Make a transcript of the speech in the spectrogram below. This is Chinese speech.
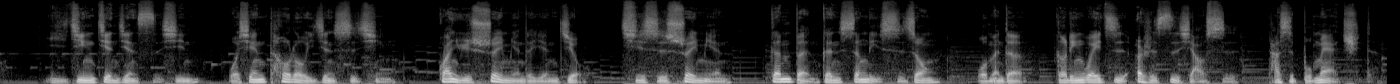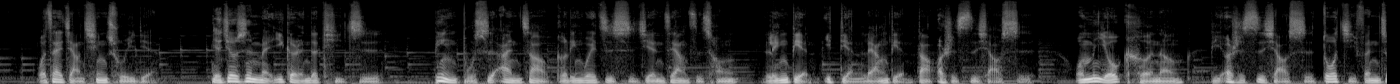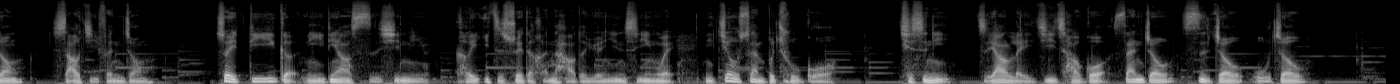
已经渐渐死心。我先透露一件事情，关于睡眠的研究，其实睡眠根本跟生理时钟。我们的格林威治二十四小时，它是不 match 的。我再讲清楚一点，也就是每一个人的体质，并不是按照格林威治时间这样子从零点、一点、两点到二十四小时。我们有可能比二十四小时多几分钟，少几分钟。所以第一个，你一定要死心，你可以一直睡得很好的原因，是因为你就算不出国，其实你。只要累积超过三周、四周、五周，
